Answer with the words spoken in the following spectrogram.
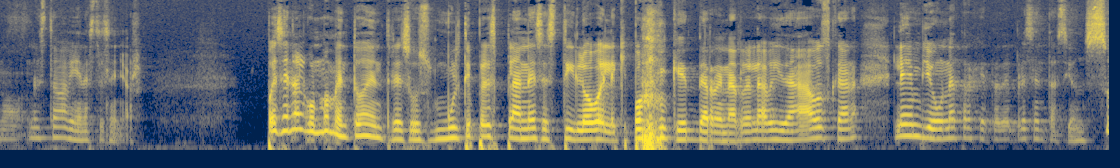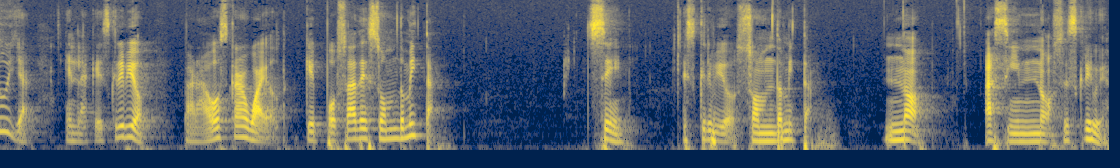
No, no estaba bien este señor. Pues en algún momento entre sus múltiples planes estilo el equipo de arruinarle la vida a Oscar, le envió una tarjeta de presentación suya en la que escribió para Oscar Wilde que posa de somdomita. Sí, escribió somdomita. No, así no se escribe.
